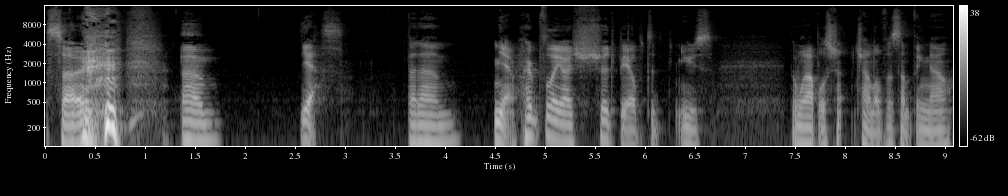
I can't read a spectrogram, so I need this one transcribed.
so um, yes, but um, yeah, hopefully I should be able to use the Wabble ch- channel for something now.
